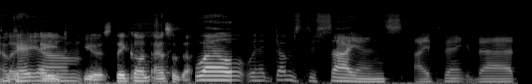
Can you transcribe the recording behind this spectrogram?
like Okay, eight um, years? They can't answer that. well when it comes to science i think that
